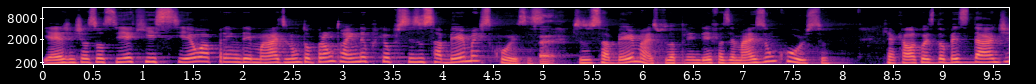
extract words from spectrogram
E aí a gente associa que se eu aprender mais, eu não estou pronto ainda porque eu preciso saber mais coisas. É. Preciso saber mais, preciso aprender, fazer mais um curso. Que é aquela coisa da obesidade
